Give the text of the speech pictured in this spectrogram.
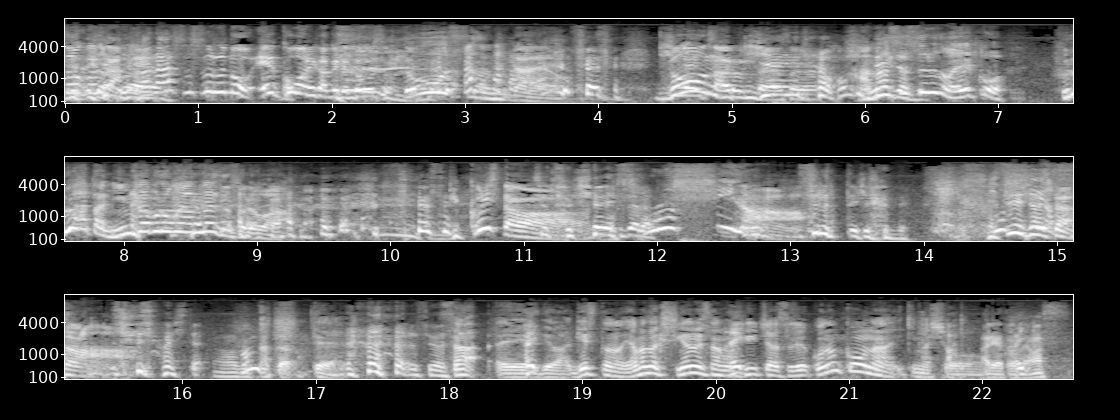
のことは鼻すするのをエコーにかけてどうすんどうすんだよ。どうなるんだよ鼻すするのエコー古畑任三郎もやんないですよそれは。びっくりしたわ。恐ろしいな。スルってきたんで。失礼しました。失礼しました。なんだったって。さあではゲストの山崎重則さんをフューチャーするこのコーナー行きましょう。ありがとうございます。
